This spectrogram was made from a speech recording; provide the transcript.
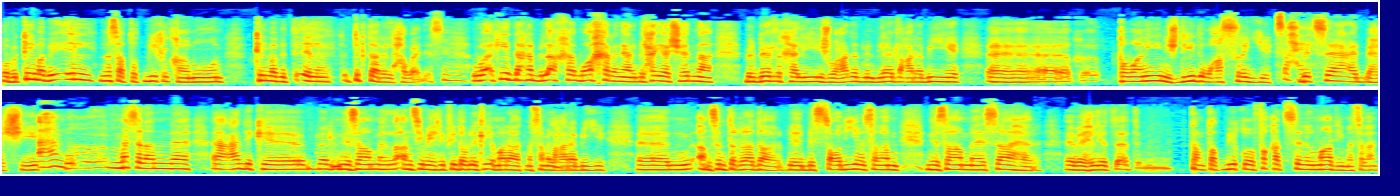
وبكل ما بيقل نسب تطبيق القانون كل ما بتقل بتكتر الحوادث. وأكيد نحن بالاخ مؤخرا يعني بالحقيقة شهدنا بالبلاد الخليج وعدد من البلاد العربية آه، قوانين جديدة وعصرية صحيح. بتساعد بهالشيء مثلا عندك نظام الأنظمة اللي في دولة الإمارات مثلا العربية آه، أنظمة الرادار. بالسعودية مثلا نظام ساهر اللي تم تطبيقه فقط السنة الماضية مثلا.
